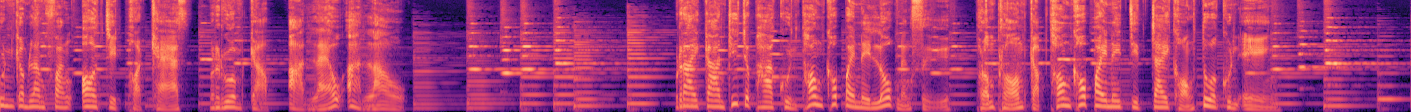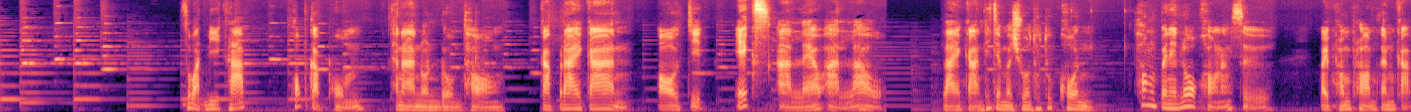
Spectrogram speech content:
คุณกำลังฟังออจิตพอดแคสต์ร่วมกับอ่านแล้วอ่านเล่า รายการที่จะพาคุณท่องเข้าไปในโลกหนังสือ พร้อมๆ กับท่องเข้าไปในจิตใจของตัวคุณเอง สวัสดีครับ พบกับผม ธนานนท์โดมทอง กับรายการ All จิต X อ่านแล้วอ่านเล่า รายการที่จะมาชวนทุกๆ คน ท่องไปในโลกของหนังสือ ไปพร้อม ๆ กันกับ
